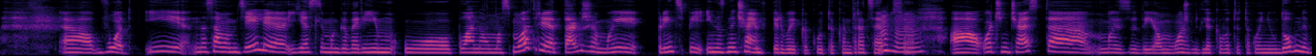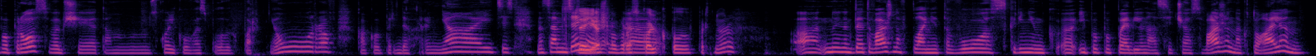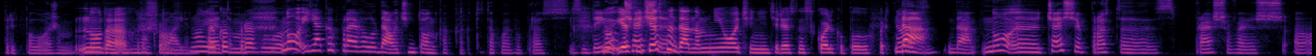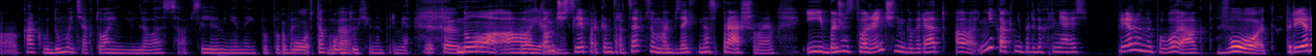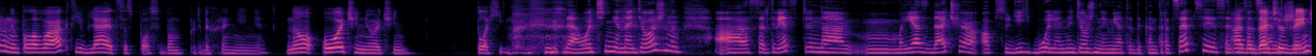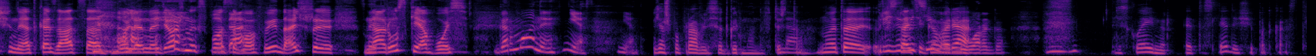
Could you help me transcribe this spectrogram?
А, вот, и на самом деле, если мы говорим о плановом осмотре, также мы, в принципе, и назначаем впервые какую-то контрацепцию. Угу. А, очень часто мы задаем, может быть, для кого-то такой неудобный вопрос вообще, там, сколько у вас половых партнеров, как вы предохраняетесь. На самом Ты деле... Задаешь вопрос, а, сколько половых партнеров? Ну, иногда это важно в плане того, скрининг э, ИППП для нас сейчас важен, актуален, предположим. Ну да, хорошо. Актуален. Ну, я как правило... Ну, я, как правило, да, очень тонко как-то такой вопрос задаю. Ну, если чаще... честно, да, нам не очень интересно, сколько половых партнеров. Да, да. Ну, э, чаще просто спрашиваешь, э, как вы думаете, актуально ли для вас обследование на ИППП вот, в таком да. духе, например. Это Но э, в том числе про контрацепцию мы обязательно спрашиваем. И большинство женщин говорят, э, никак не предохраняюсь, прерванный половой акт. Вот, прерванный половой акт является способом предохранения, но очень-очень плохим. Да, очень ненадежным. А, соответственно, моя задача обсудить более надежные методы контрацепции. С а задача женщины отказаться от более надежных способов и дальше на русский авось. Гормоны? Нет, нет. Я ж поправлюсь от гормонов. Ты что? Ну это, кстати говоря. дорого. Дисклеймер, это следующий подкаст.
